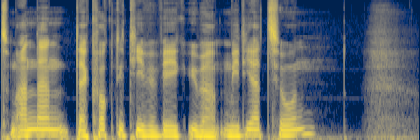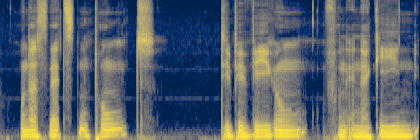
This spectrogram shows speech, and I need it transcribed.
zum anderen der kognitive Weg über Mediation und als letzten Punkt die Bewegung von Energien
